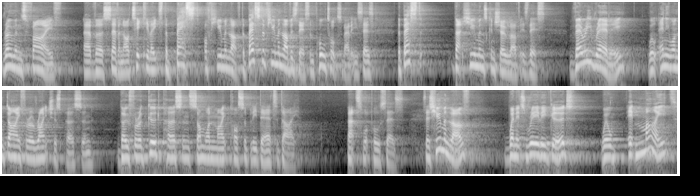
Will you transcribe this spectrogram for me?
Romans 5, uh, verse 7, articulates the best of human love. The best of human love is this, and Paul talks about it. He says, The best that humans can show love is this very rarely will anyone die for a righteous person, though for a good person someone might possibly dare to die. That's what Paul says. He says human love, when it's really good, will it might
